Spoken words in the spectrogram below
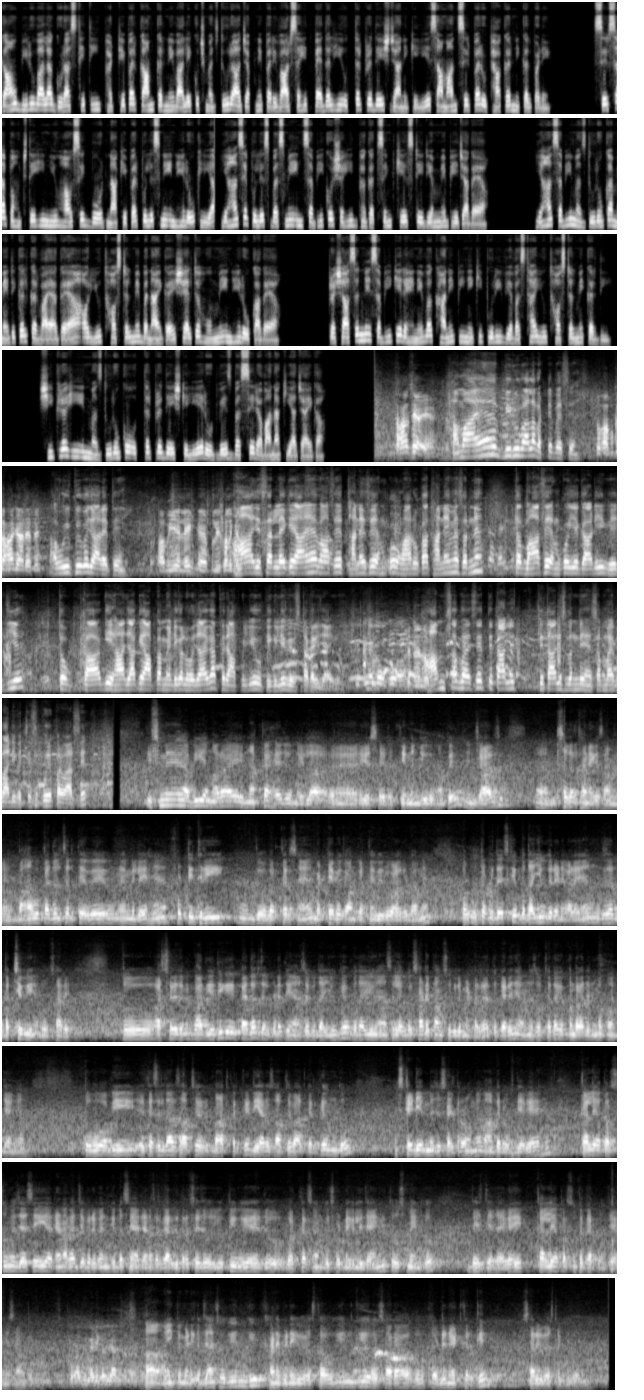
गाँव बीरूवाला गुड़ा स्थित ईंट भट्ठे पर काम करने वाले कुछ मजदूर आज अपने परिवार सहित पैदल ही उत्तर प्रदेश जाने के लिए सामान सिर पर उठाकर निकल पड़े। सिरसा पहुँचते ही न्यू हाउसिंग बोर्ड नाके पर पुलिस ने इन्हें रोक लिया। यहाँ से पुलिस बस में इन सभी को शहीद भगत सिंह खेल स्टेडियम में भेजा गया। यहाँ सभी मजदूरों का मेडिकल करवाया गया और यूथ हॉस्टल में बनाए गए शेल्टर होम में इन्हें रोका गया। प्रशासन ने सभी के रहने व खाने पीने की पूरी व्यवस्था यूथ हॉस्टल में कर दी। शीघ्र ही इन मजदूरों को उत्तर प्रदेश के लिए रोडवेज़ बस से रवाना किया जाएगा। कहाँ से आए हैं? हम आए हैं बीरूवाला भट्टे पे से। तो अब कहाँ जा रहे थे? अब यूपी को जा रहे थे। तो अब ये ले पुलिस वाले हाँ ये सर लेके आए हैं वहाँ से थाने से हमको वहाँ रोका थाने में सर ने। तब वहाँ से हमको ये गाड़ी भेजी है तो कहा कि यहाँ जाके आपका मेडिकल हो जाएगा फिर आपके लिए यूपी के लिए व्यवस्था करी जाएगी। कितने लोग हो कितने लोग? हम सब ऐसे तैतालीस तैतालीस बंदे हैं सब मैं बाली बच्चे से पूरे परिवार से। इसमें अभी हमारा नाका है जो महिला ये सही रहती है, मंजू वहाँ पे, इंचार्ज सदर थाने के सामने। वहाँ वो पैदल चलते हुए उन्हें मिले हैं। 43 जो वर्कर्स हैं भट्टे पे काम करते हैं वीरवाड़ा गुड़ा में और उत्तर प्रदेश के बदायूं के रहने वाले हैं। उनके साथ बच्चे भी हैं बहुत सारे। तो आश्चर्यजनक बात ये थी कि पैदल चल पड़े थे यहाँ से बदायूं के। बदायूं यहाँ से लगभग साढ़े पाँच सौ किलोमीटर है। तो कह रहे हैं हमने सोचा था कि पंद्रह दिन में पहुँच जाएँगे हम। तो वो अभी तहसीलदार साहब से बात करके डीआरओ साहब से बात करके उनको स्टेडियम में जो शेल्टर होम है वहाँ पर रोक दिया गया है। कल या परसों में जैसे ही हरियाणा राज्य परिवहन की बसें हरियाणा सरकार की तरफ़ से जो यूपी के जो वर्कर्स हैं उनको छोड़ने के लिए जाएँगी तो उसमें इनको भेज दिया जाएगा। ये कल या परसों तक घर पहुँच जाएँगे शाम तक। तो अभी मेडिकल जाँच हो वहीं पे मेडिकल जाँच होगी इनकी खाने पीने की व्यवस्था होगी इनकी और सारा वो कोऑर्डिनेट करके सारी व्यवस्था की जाएगी।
